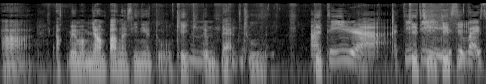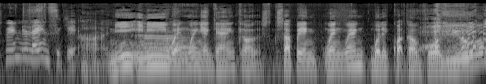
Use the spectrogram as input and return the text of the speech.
Ha, aku memang menyampang dengan senior tu. Okay, kita back to Atira. Titi. Titi, Titi. Sebab experience dia lain sikit. Ha, ni ini weng-weng ya gang. Kau siapa yang weng-weng boleh kuatkan volume.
